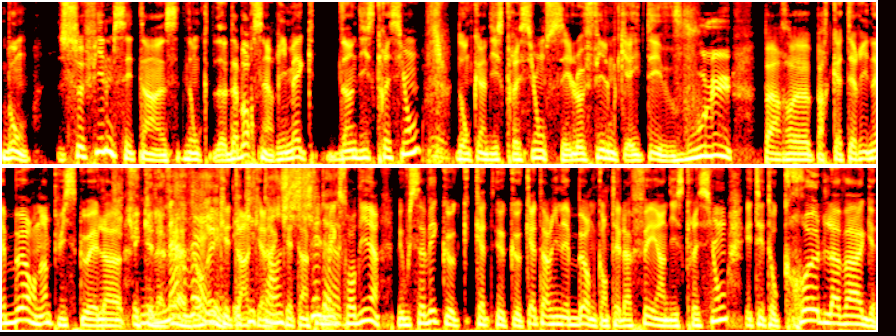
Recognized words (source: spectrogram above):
bon. Ce film, c'est un, donc d'abord c'est un remake d'Indiscrétion. Donc Indiscrétion, c'est le film qui a été voulu par euh, par Catherine Hepburn, hein, puisque elle a Qui qu'elle avait adoré. qui est un, qui est un- qui est un film extraordinaire. Mais vous savez que, que, que Katharine Hepburn, quand elle a fait Indiscrétion, était au creux de la vague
